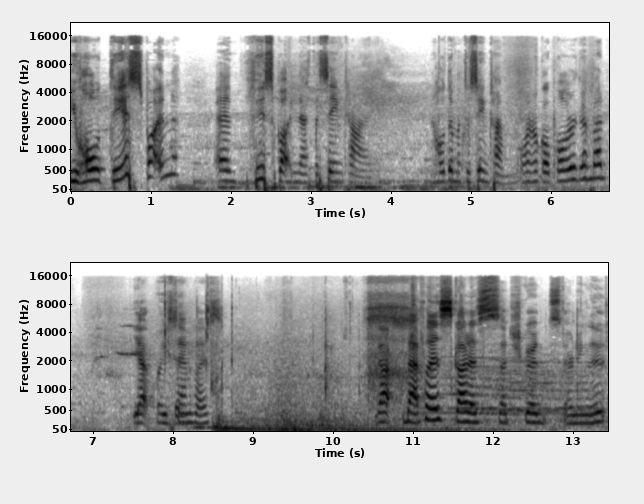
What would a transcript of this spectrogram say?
You hold this button and this button at the same time. And hold them at the same time. Wanna go polar again, bud? Yep, What you same think? place. That that place got us such good starting loot.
